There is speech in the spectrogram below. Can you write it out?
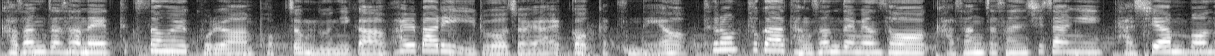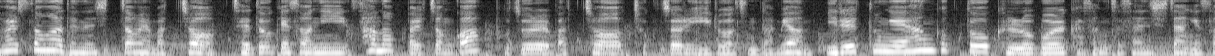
가상자산의 특성을 고려한 법적 논의가 활발히 이루어져야 할 것 같은데요. 트럼프가 당선되면서 가상자산 시장이 다시 한번 활성화되는 시점에 맞춰 제도 개선이 산업 발전과 보조를 맞춰 적절히 이루어진다면 이를 통해 한국도 글로벌 가상자산 시장에서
